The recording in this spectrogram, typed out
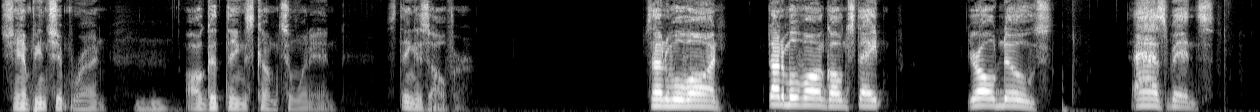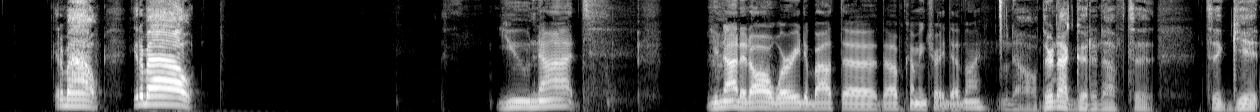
championship run. All good things come to an end. Thing is over. It's time to move on. Time to move on, Golden State. Your old news. Has-beens. Get them out. Get them out. You not you're not at all worried about the the upcoming trade deadline? No, they're not good enough to to get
